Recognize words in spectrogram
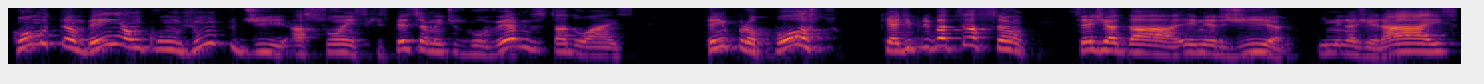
como também a um conjunto de ações que especialmente os governos estaduais têm proposto, que é de privatização, seja da energia em Minas Gerais,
